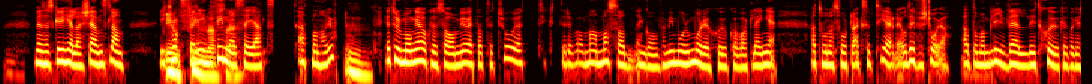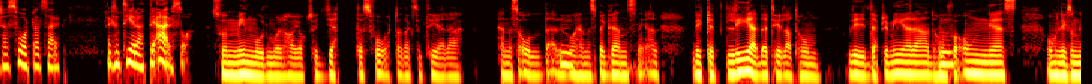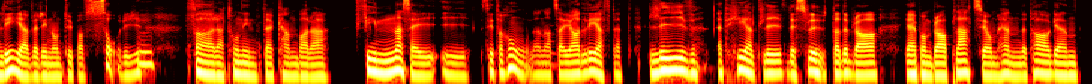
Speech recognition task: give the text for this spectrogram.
Men sen ska ju hela känslan i kroppen Infinna infinna, sig. sig, att, att man har gjort det. Mm. Jag tror många också sa, om jag vet att jag tror jag tyckte det var mamma sa en gång, för min mormor är sjuk och har varit länge, att hon har svårt att acceptera det. Och det förstår jag. Att om man blir väldigt sjuk, att man kanske har svårt att så här, acceptera att det är så. Så min mormor har ju också jättesvårt att acceptera hennes ålder Mm. och hennes begränsningar. Vilket leder till att hon blir deprimerad, hon Mm. får ångest och hon liksom lever i någon typ av sorg. Mm. För att hon inte kan bara finna sig i situationen. Att så här, jag har levt ett liv, ett helt liv, det slutade bra, jag är på en bra plats, jag är omhändertagen.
